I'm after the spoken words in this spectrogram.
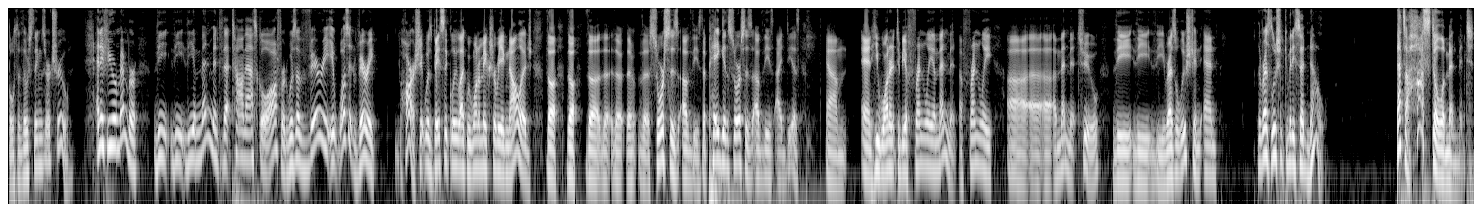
Both of those things are true. And if you remember, the, the, the amendment that Tom Ascol offered was a very, it wasn't very harsh. It was basically like we want to make sure we acknowledge the, the, the, the, the, the, sources of these, the pagan sources of these ideas. Um, and he wanted it to be a friendly amendment, a friendly uh, uh, amendment to the, the, the resolution. And the resolution committee said no. That's a hostile amendment.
